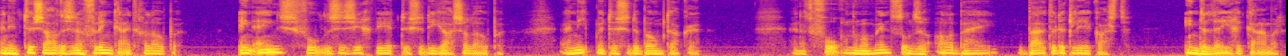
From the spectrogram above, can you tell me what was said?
En intussen hadden ze een flinkheid gelopen. Ineens voelden ze zich weer tussen de jassen lopen en niet meer tussen de boomtakken. En het volgende moment stonden ze allebei buiten de kleerkast, in de lege kamer.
